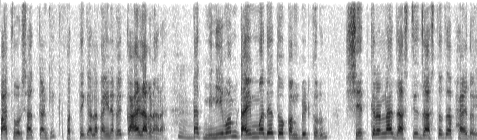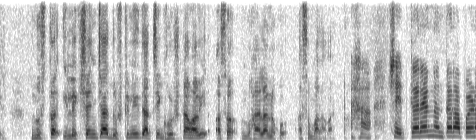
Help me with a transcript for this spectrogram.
पाच वर्षात कारण की प्रत्येकाला काही ना काही काळ लागणार आहे. त्यात मिनिमम टाईममध्ये तो कंप्लीट करून शेतकऱ्यांना जास्तीत जास्तचा फायदा होईल. नुसतं इलेक्शनच्या दृष्टीने त्याची घोषणा व्हावी असं व्हायला नको असं मला वाटतं. हा शेतकऱ्यांनंतर आपण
